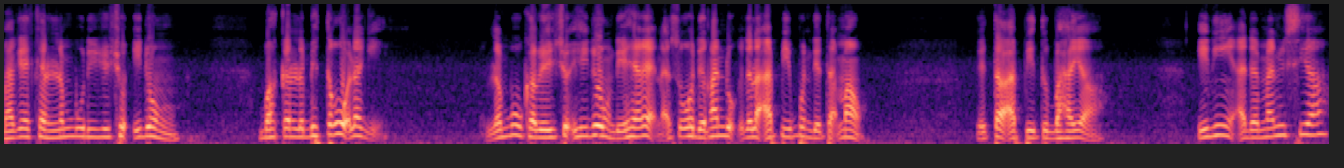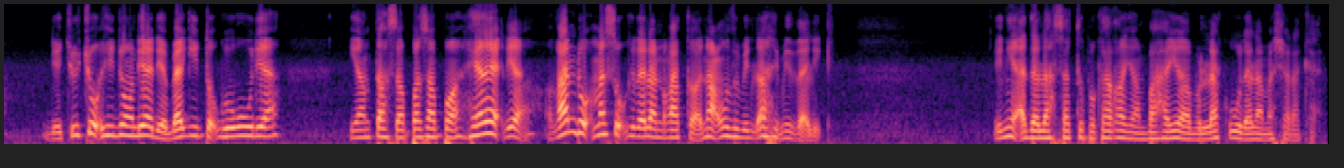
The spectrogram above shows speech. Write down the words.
bagaikan lembu di hidung bahkan lebih teruk lagi. Lembu kalau cucuk hidung dia heret nak suruh dia randuk dalam api pun dia tak mau. Dia tahu api itu bahaya ini ada manusia dia cucuk hidung dia dia bagi tok guru dia yang entah siapa-siapa heret dia randuk masuk ke dalam neraka na'udzubillah min zalik ini adalah satu perkara yang bahaya berlaku dalam masyarakat.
